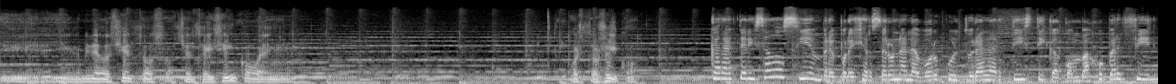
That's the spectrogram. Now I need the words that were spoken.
y, en 1985 en Puerto Rico. Caracterizado siempre por ejercer una labor cultural artística con bajo perfil,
